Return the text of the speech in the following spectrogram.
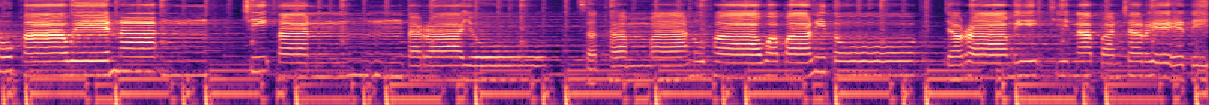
นุภาเวนะชิตันตรายโย สัทธรรมานุภาวปาลิโต จรามิชินปัญชเรติ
